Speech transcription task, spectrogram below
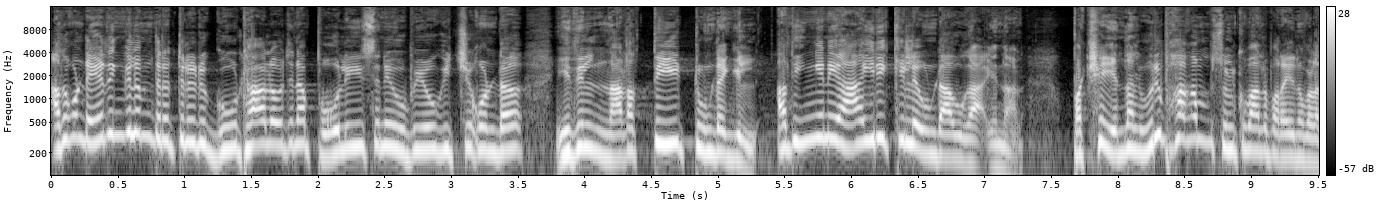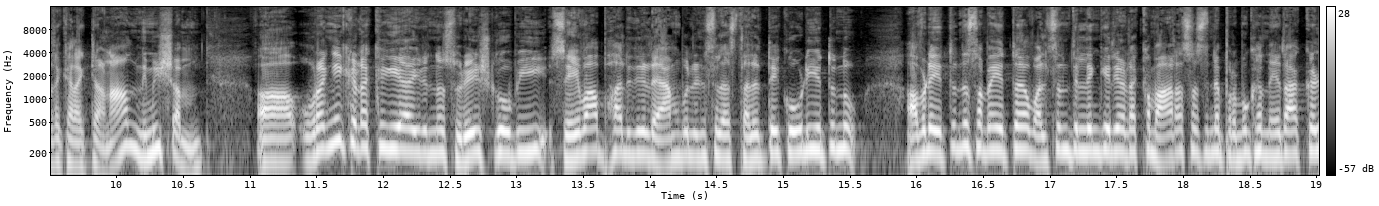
അതുകൊണ്ട് ഏതെങ്കിലും തരത്തിലൊരു ഗൂഢാലോചന പോലീസിനെ ഉപയോഗിച്ചുകൊണ്ട് ഇതിൽ നടത്തിയിട്ടുണ്ടെങ്കിൽ അതിങ്ങനെ ആയിരിക്കില്ല ഉണ്ടാവുക എന്നാണ്. പക്ഷേ എന്നാൽ ഒരു ഭാഗം സുൽകുമാർ പറയുന്നത് വളരെ കറക്റ്റാണ് ആ നിമിഷം ഉറങ്ങിക്കിടക്കുകയായിരുന്ന സുരേഷ് ഗോപി സേവാഭാരതിയുടെ ആംബുലൻസിൽ സ്ഥലത്തേക്ക് ഓടിയെത്തുന്നു. അവിടെ എത്തുന്ന സമയത്ത് വത്സൻ തില്ലങ്കേരി അടക്കം ആർ എസ് എസിന്റെ പ്രമുഖ നേതാക്കൾ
